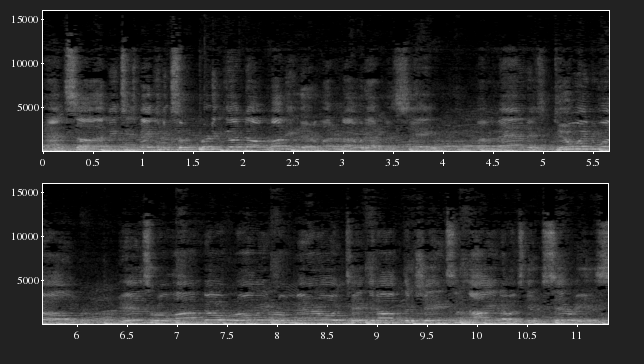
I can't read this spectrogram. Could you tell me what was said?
That's uh, that means he's making some pretty good uh, money there, Leonard. I would have to say. The man is doing well. Is Rolando getting serious.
